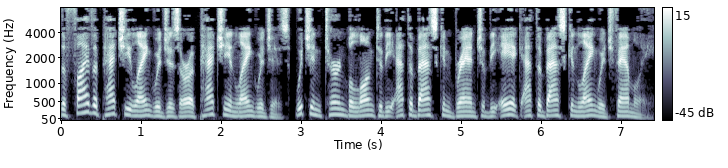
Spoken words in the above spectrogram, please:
The five Apache languages are Apachean languages, which in turn belong to the Athabascan branch of the Eyak Athabascan language family.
